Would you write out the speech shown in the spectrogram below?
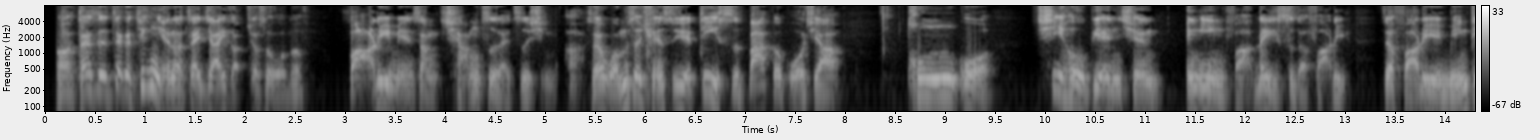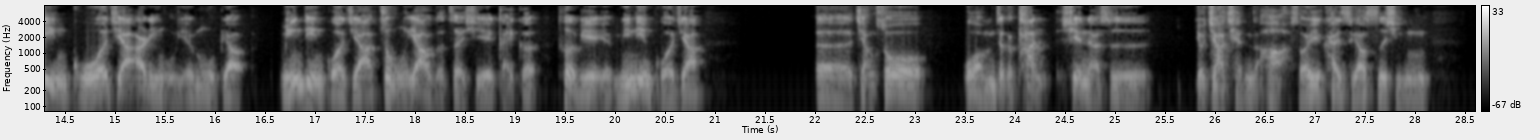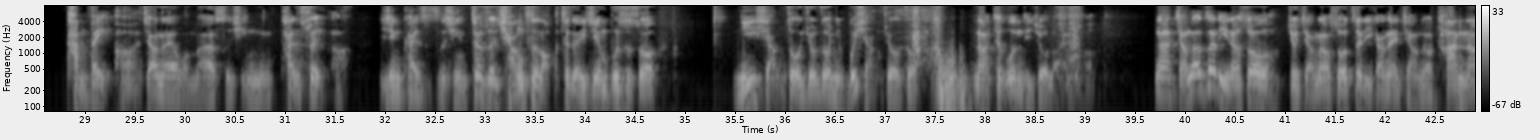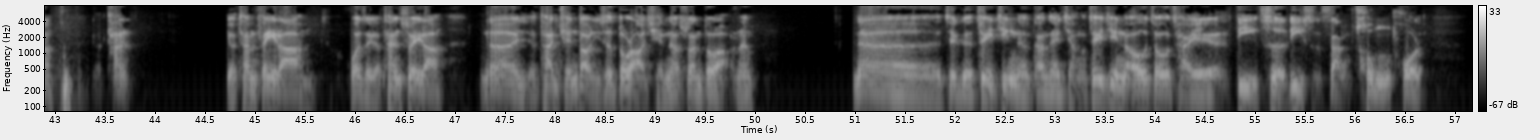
啊，但是这个今年呢，再加一个，就是我们法律面上强制来执行啊，所以我们是全世界第十八个国家通过气候变迁因应法类似的法律。这法律明定国家二零五年目标，明定国家重要的这些改革，特别也明定国家，呃，讲说我们这个碳现在是有价钱的哈，所以开始要实行碳费啊，将来我们要实行碳税啊，已经开始执行，这是强制了，这个已经不是说你想做就做，你不想就做，那这个问题就来了啊。那讲到这里的时候，就讲到说这里刚才讲到碳呢。有碳有碳费啦，或者有碳税啦，那碳权到底是多少钱呢？算多少呢？那这个最近呢，刚才讲，最近的欧洲才第一次历史上冲破了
